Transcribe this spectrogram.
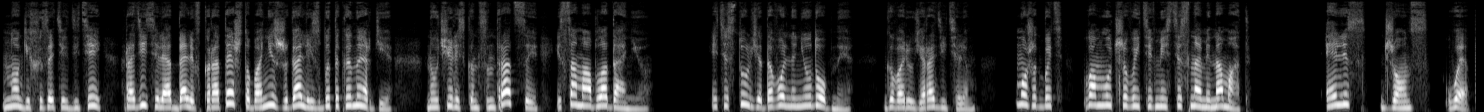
Многих из этих детей родители отдали в карате, чтобы они сжигали избыток энергии, научились концентрации и самообладанию. «Эти стулья довольно неудобные», — говорю я родителям. «Может быть, вам лучше выйти вместе с нами на мат?» Элис Джонс Уэбб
